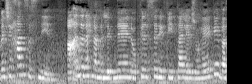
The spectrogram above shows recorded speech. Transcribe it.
من شي خمس سنين. مع انه نحن من لبنان وكل سنة في ثلج وهيك بس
